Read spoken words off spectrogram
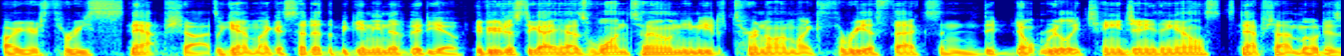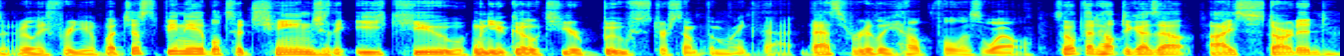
are your three snapshots. Again, like I said at the beginning of the video, if you're just a guy who has one tone, you need to turn on like three effects and they don't really change anything else. Snapshot mode isn't really for you. But just being able to change the EQ when you go to your boost or something like that, that's really helpful as well. So I hope that helped you guys out. I started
